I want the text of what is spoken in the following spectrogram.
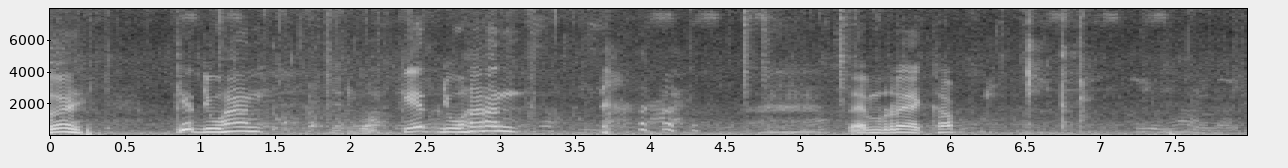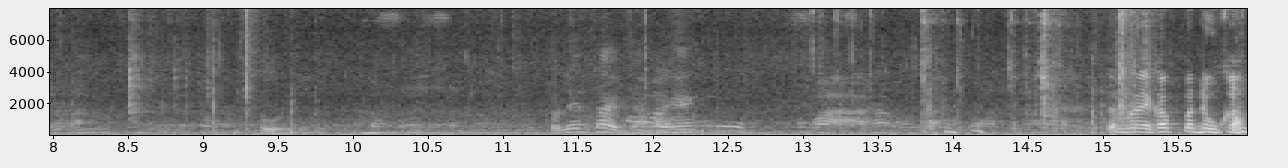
เฮ้ยเกตอยู่ห้านเกตอยู่ห้านเต็มแรกครับคนเล่นไส้เหมือนกันแฮงเต็มแรกครับปลาดุกครับ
